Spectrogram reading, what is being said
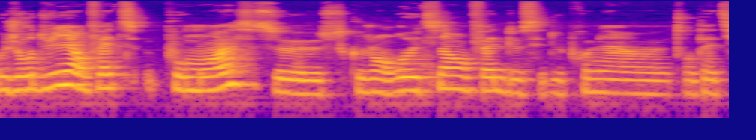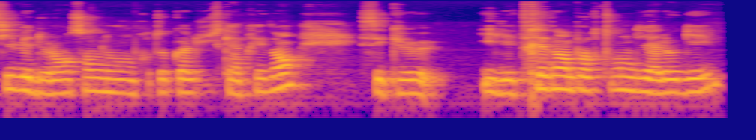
aujourd'hui, en fait, pour moi, ce, que j'en retiens en fait de ces deux premières tentatives et de l'ensemble de mon protocole jusqu'à présent, c'est que il est très important de dialoguer.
